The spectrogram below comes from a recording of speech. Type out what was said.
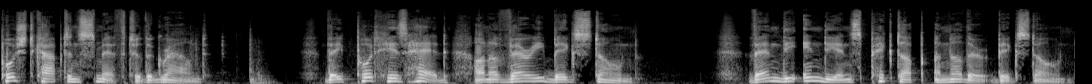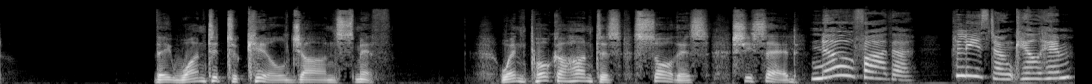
pushed Captain Smith to the ground. They put his head on a very big stone. Then the Indians picked up another big stone. They wanted to kill John Smith. When Pocahontas saw this, she said, No, father. Please don't kill him.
